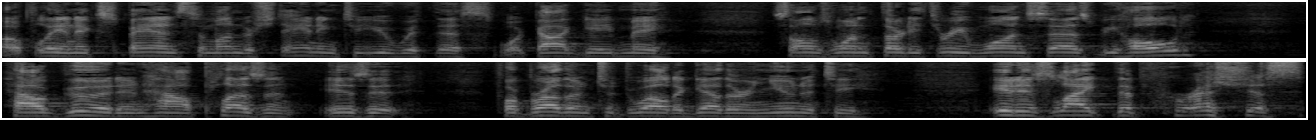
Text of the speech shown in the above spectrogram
hopefully, and expand some understanding to you with this, what God gave me. Psalms 133 1 says, Behold, how good and how pleasant is it for brethren to dwell together in unity. It is like the precious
